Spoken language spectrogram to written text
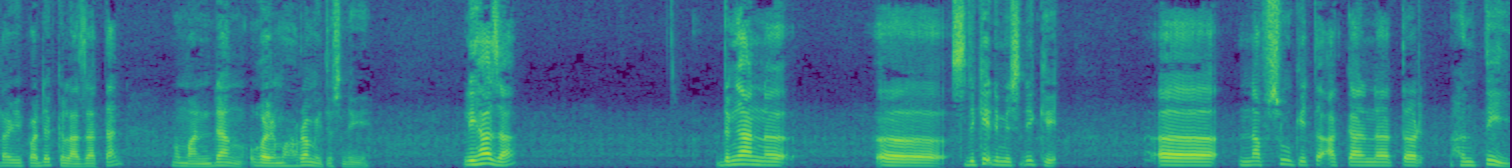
daripada kelazatan memandang orang mahram itu sendiri. Lihaza, dengan uh, uh, sedikit demi sedikit uh, nafsu kita akan uh, terhenti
